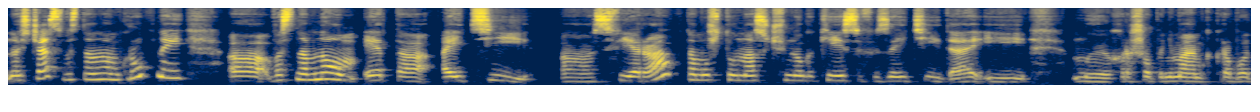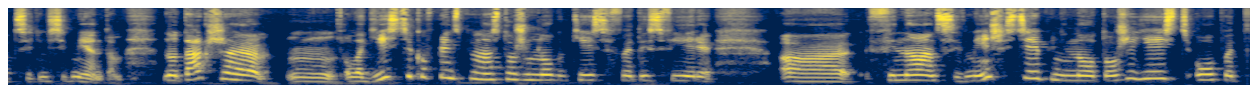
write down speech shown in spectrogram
Но сейчас в основном крупный, а, в основном это IT, сфера, потому что у нас очень много кейсов из IT, да, и мы хорошо понимаем, как работать с этим сегментом. Но также логистика, в принципе, у нас тоже много кейсов в этой сфере, а, финансы в меньшей степени, но тоже есть опыт.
